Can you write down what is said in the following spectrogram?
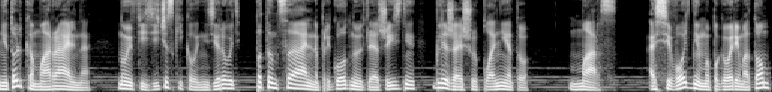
не только морально, но и физически колонизировать потенциально пригодную для жизни ближайшую планету – Марс. А сегодня мы поговорим о том,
